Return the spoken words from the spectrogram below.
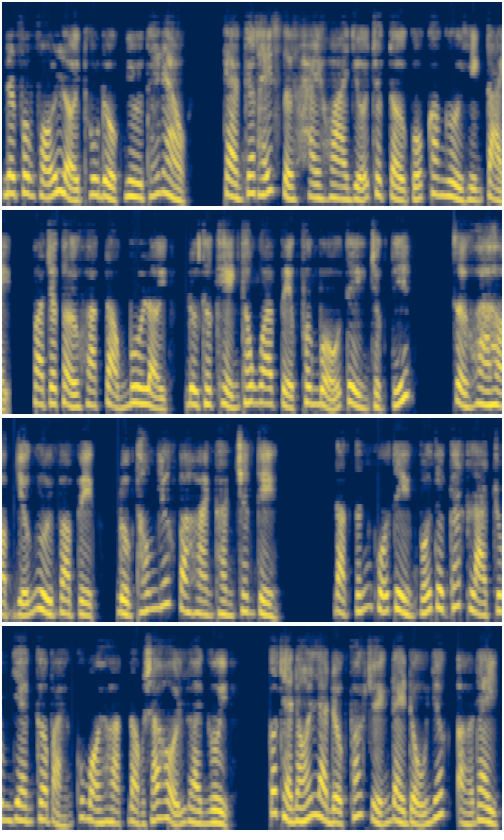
nên phân phối lợi thu được như thế nào, càng cho thấy sự hài hòa giữa trật tự của con người hiện tại và trật tự hoạt động mua lợi được thực hiện thông qua việc phân bổ tiền trực tiếp. Sự hòa hợp giữa người và việc được thống nhất và hoàn thành trên tiền. Đặc tính của tiền với tư cách là trung gian cơ bản của mọi hoạt động xã hội loài người có thể nói là được phát triển đầy đủ nhất ở đây.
